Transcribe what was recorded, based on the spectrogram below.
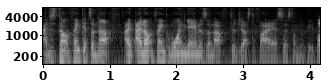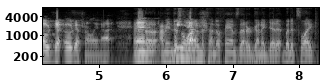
I just don't think it's enough. I, I don't think one game is enough to justify a system to people. oh, de- oh, definitely not. And, uh, I mean, there's a we lot have- of Nintendo fans that are gonna get it, but it's like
